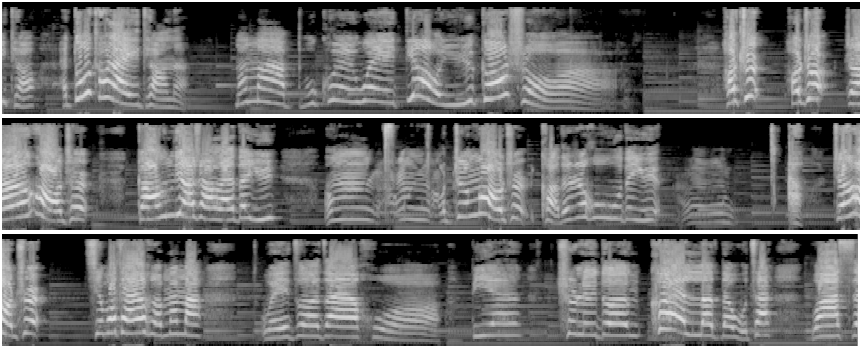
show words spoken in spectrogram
一条还多出来一条呢。妈妈不愧为钓鱼高手啊！好吃，好吃，真好吃！刚钓上来的鱼，嗯嗯，真好吃，烤的热乎乎的鱼，嗯啊，真好吃！七胞胎和妈妈围坐在火边，吃了一顿快乐的午餐。哇塞，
